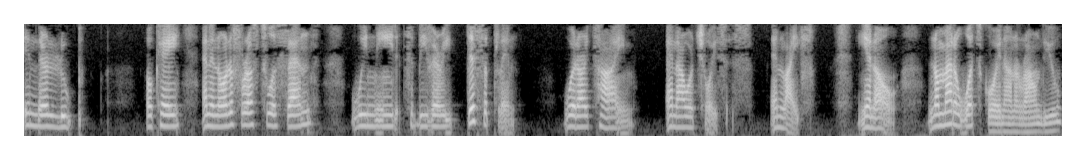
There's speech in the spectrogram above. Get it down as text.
in their loop. Okay. And in order for us to ascend, we need to be very disciplined with our time and our choices in life. You know, no matter what's going on around you,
